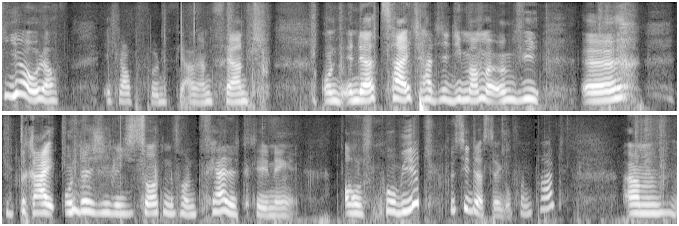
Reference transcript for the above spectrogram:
vier oder ich glaube fünf Jahre entfernt. Und in der Zeit hatte die Mama irgendwie äh, drei unterschiedliche Sorten von Pferdetraining ausprobiert, bis sie das ja gefunden hat. Ähm,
